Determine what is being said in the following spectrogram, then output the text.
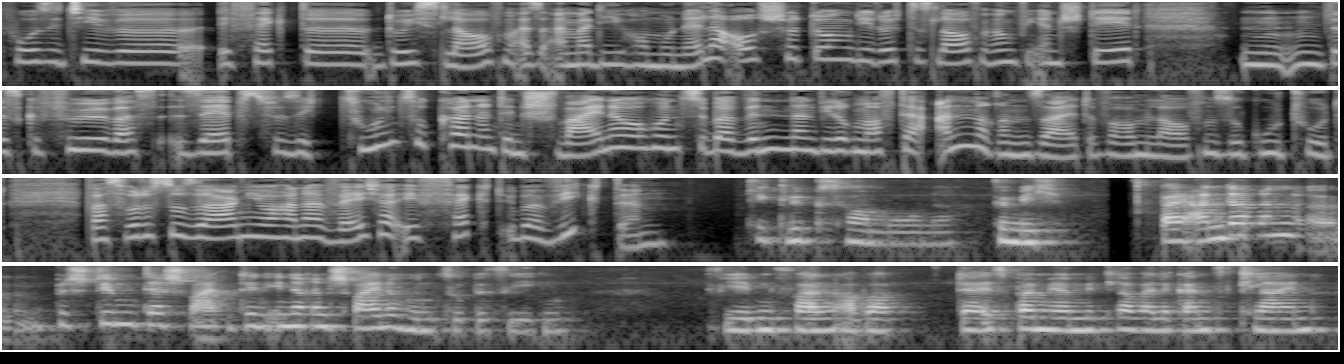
positive Effekte durchs Laufen. Also einmal die hormonelle Ausschüttung, die durch das Laufen irgendwie entsteht. Das Gefühl, was selbst für sich tun zu können und den Schweinehund zu überwinden, dann wiederum auf der anderen Seite, warum Laufen so gut tut. Was würdest du sagen, Johanna, welcher Effekt überwiegt denn? Die Glückshormone, für mich. Bei anderen äh, bestimmt der Schwein, den inneren Schweinehund zu besiegen. Auf jeden Fall, aber der ist bei mir mittlerweile ganz klein.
